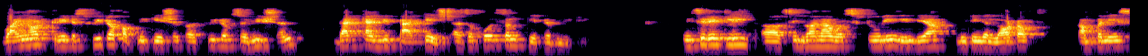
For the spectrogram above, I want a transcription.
why not create a suite of applications or suite of solutions that can be packaged as a wholesome capability. Incidentally, uh, Silvana was touring India, meeting a lot of companies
